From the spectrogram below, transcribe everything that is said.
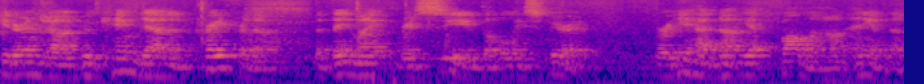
Peter and John, who came down and prayed for them that they might receive the Holy Spirit, for he had not yet fallen on any of them,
